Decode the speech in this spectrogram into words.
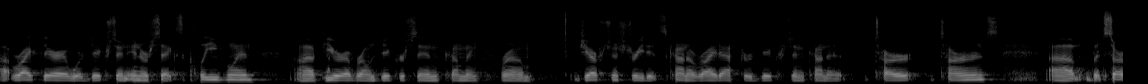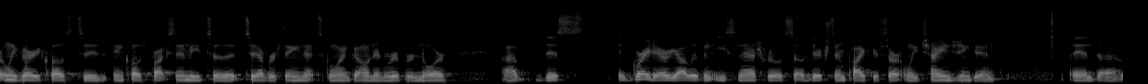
uh, right there where Dickerson intersects Cleveland. Uh, If you're ever on Dickerson coming from Jefferson Street, it's kind of right after Dickerson kind of tur- turns, um, but certainly very close to, in close proximity to, to everything that's going on in River North. Uh, This, a great area, I live in East Nashville, so Dickerson Pike is certainly changing and, and, uh,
